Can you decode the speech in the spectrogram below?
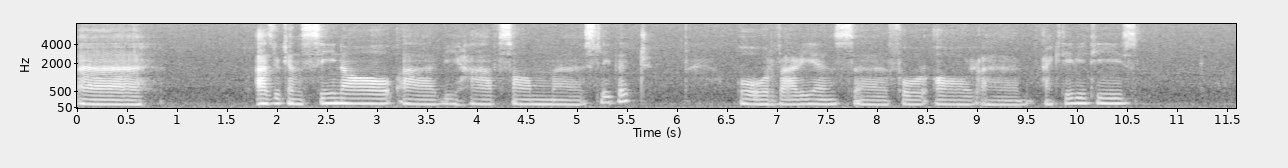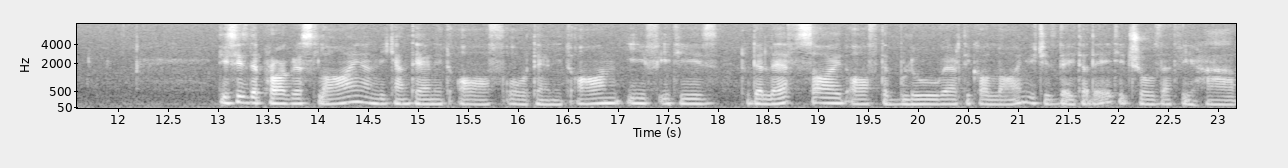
Uh, as you can see now uh, we have some uh, slippage or variance uh, for our um, activities. This is the progress line and we can turn it off or turn it on. If it is the left side of the blue vertical line which is data date it shows that we have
